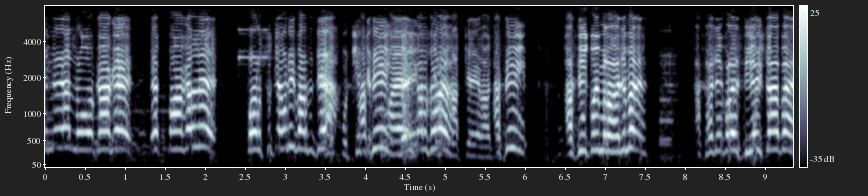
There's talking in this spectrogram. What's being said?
ਇੰਨੇ ਆ ਲੋਕ ਆ ਗਏ। ਇਹ ਪਾਗਲ ਨੇ। ਪੁਲਿਸ ਕਿਉਂ ਨਹੀਂ ਵਰਤਦੇ ਅਸੀਂ ਮੇਰੀ ਗੱਲ ਸੁਣ। ਅਸੀਂ ਅਸੀਂ ਕੋਈ ਮੁਲਾਜ਼ਮ ਹੈ। ਸਾਡੇ ਕੋਲੇ ਸੀਆਈ ਸਟਾਫ ਹੈ।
